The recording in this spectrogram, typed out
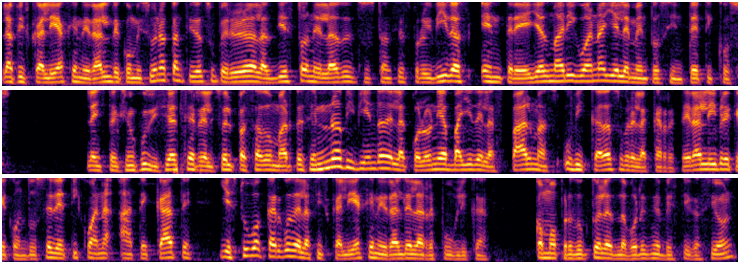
la Fiscalía General decomisó una cantidad superior a las 10 toneladas de sustancias prohibidas, entre ellas marihuana y elementos sintéticos. La inspección judicial se realizó el pasado martes en una vivienda de la colonia Valle de las Palmas, ubicada sobre la carretera libre que conduce de Tijuana a Tecate, y estuvo a cargo de la Fiscalía General de la República. Como producto de las labores de investigación,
